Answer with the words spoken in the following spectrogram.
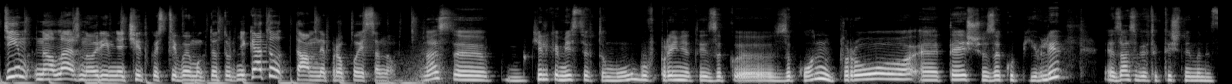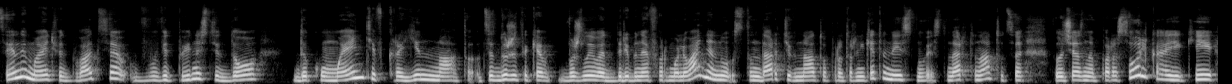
Втім, належного рівня чіткості вимог до турнікету там не прописано. У нас е, кілька місяців тому був прийнятий е, закон про е, те, що закупівлі засобів тактичної медицини мають відбуватися в відповідності до документів країн НАТО. Це дуже таке важливе дрібне формулювання. Ну, стандартів НАТО про турнікети не існує. Стандарти НАТО це величезна парасолька, які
